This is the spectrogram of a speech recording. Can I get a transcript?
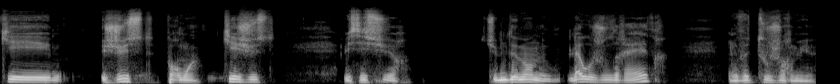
qui est juste pour moi, qui est juste. Mais c'est sûr. Tu me demandes là où je voudrais être. On veut toujours mieux.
